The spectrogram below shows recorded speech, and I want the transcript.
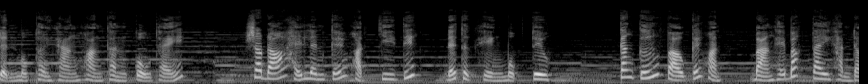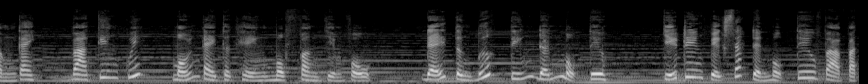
định một thời hạn hoàn thành cụ thể. Sau đó hãy lên kế hoạch chi tiết để thực hiện mục tiêu. Căn cứ vào kế hoạch, bạn hãy bắt tay hành động ngay và kiên quyết mỗi ngày thực hiện một phần nhiệm vụ để từng bước tiến đến mục tiêu. Chỉ riêng việc xác định mục tiêu và vạch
